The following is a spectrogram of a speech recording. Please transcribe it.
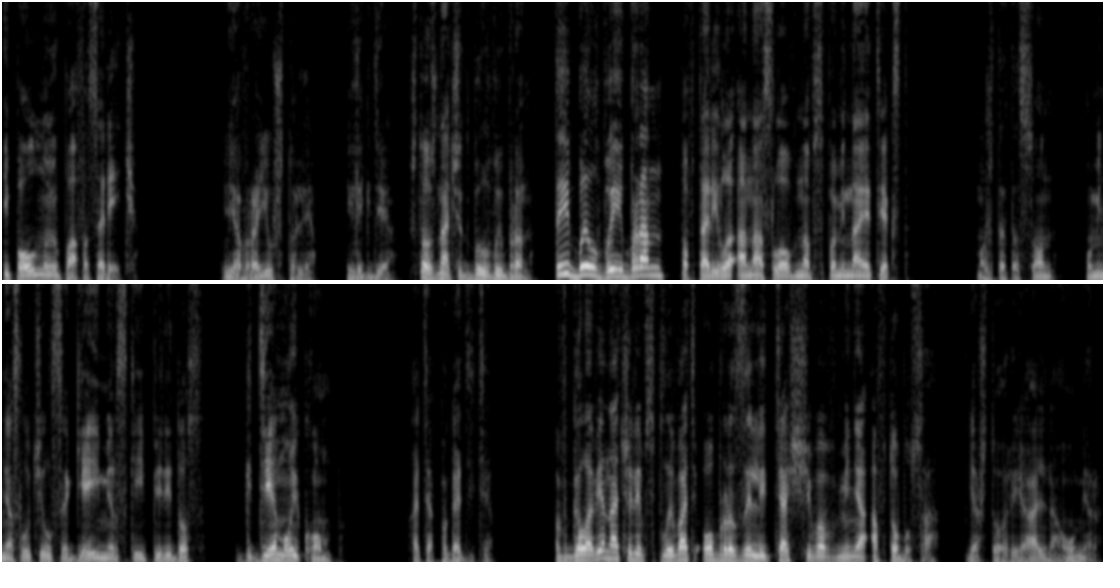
и полную пафоса речь. Я в раю, что ли? Или где? Что значит «был выбран»? «Ты был выбран», — повторила она, словно вспоминая текст. Может, это сон? У меня случился геймерский передоз? Где мой комп? Хотя, погодите. В голове начали всплывать образы летящего в меня автобуса. Я что, реально умер?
